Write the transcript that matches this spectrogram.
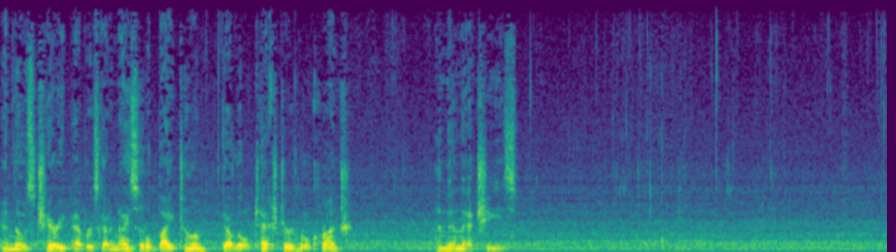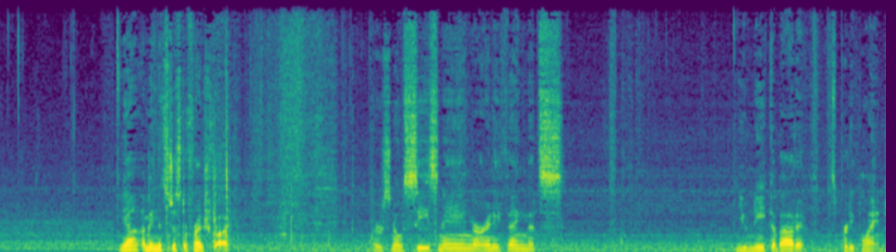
and those cherry peppers got a nice little bite to them got a little texture a little crunch and then that cheese. Yeah I mean it's just a french fry. There's no seasoning or anything that's unique about it. It's pretty plain.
